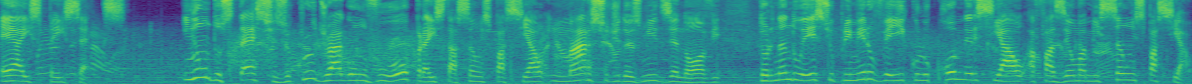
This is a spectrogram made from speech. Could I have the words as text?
é a SpaceX. Em um dos testes, o Crew Dragon voou para a estação espacial em março de 2019 tornando esse o primeiro veículo comercial a fazer uma missão espacial.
